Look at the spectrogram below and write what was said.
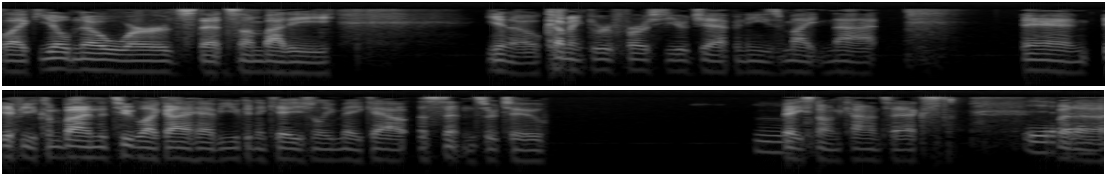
Like you'll know words that somebody, you know, coming through first year Japanese might not. And if you combine the two like I have, you can occasionally make out a sentence or two Mm, based on context. yeah. But uh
